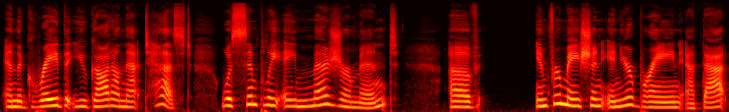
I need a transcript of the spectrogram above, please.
and the grade that you got on that test was simply a measurement of information in your brain at that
